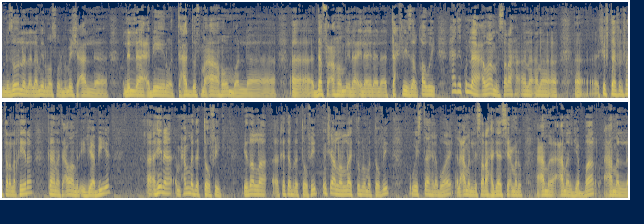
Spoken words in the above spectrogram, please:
نزول الأمير منصور بمشعل آه، للاعبين والتحدث معاهم ودفعهم آه، إلى إلى إلى التحفيز القوي. هذه كلها عوامل صراحة أنا أنا آه، شفتها في الفترة الأخيرة كانت عوامل إيجابية. هنا محمد التوفيق. إذا الله كتب له التوفيق إن شاء الله الله يكتب لهم التوفيق ويستاهل أبو وائل. العمل اللي صراحة جالس يعمله عمل عمل جبار عمل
